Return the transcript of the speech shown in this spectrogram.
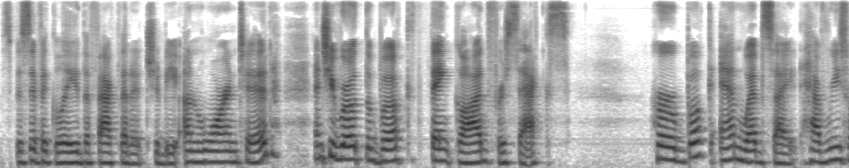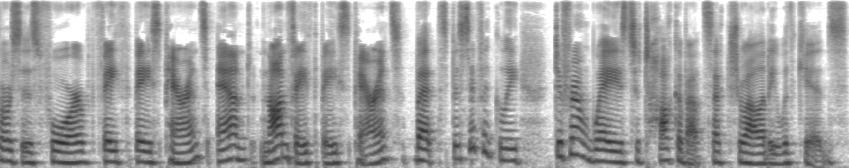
specifically the fact that it should be unwarranted. And she wrote the book, Thank God for Sex. Her book and website have resources for faith based parents and non faith based parents, but specifically different ways to talk about sexuality with kids.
